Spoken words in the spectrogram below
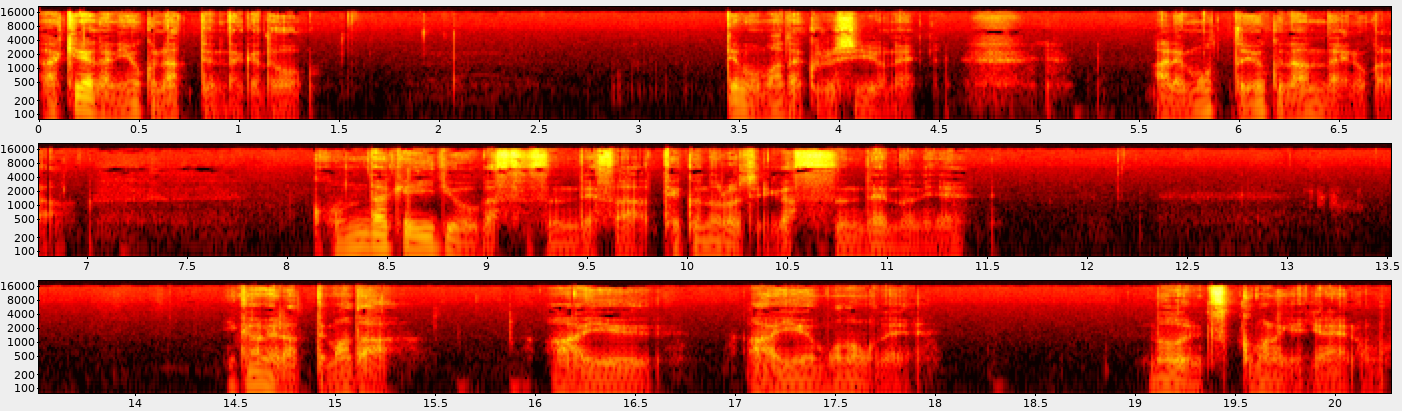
明らかに良くなってんだけど、でもまだ苦しいよね。あれもっと良くなんないのかな。こんだけ医療が進んでさ、テクノロジーが進んでんのにね。胃カメラってまだ、ああいう、ああいうものをね、喉に突っ込まなきゃいけないの？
